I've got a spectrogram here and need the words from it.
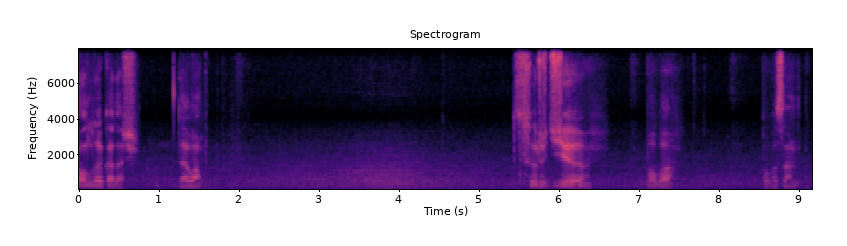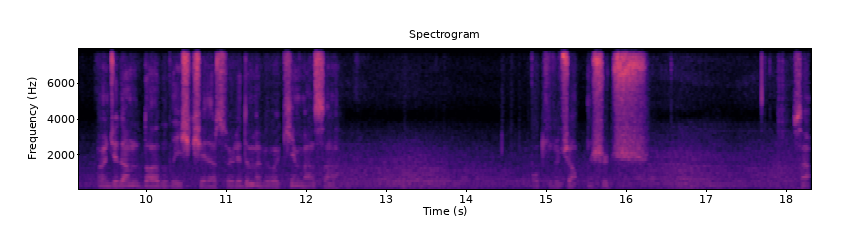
Olduğu kadar. Devam. Tırcı baba. Baba sen önceden daha da değişik şeyler söyledin mi? Bir bakayım ben sana. 33 63 Sen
